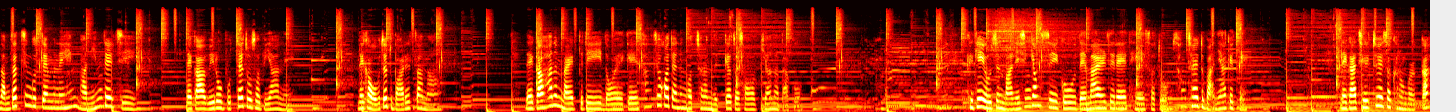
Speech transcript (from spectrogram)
남자친구 때문에 힘 많이 힘들지. 내가 위로 못해줘서 미안해. 내가 어제도 말했잖아. 내가 하는 말들이 너에게 상처가 되는 것처럼 느껴져서 미안하다고. 그게 요즘 많이 신경 쓰이고 내 말들에 대해서도 성찰도 많이 하게 돼. 내가 질투해서 그런 걸까?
